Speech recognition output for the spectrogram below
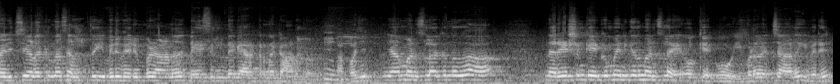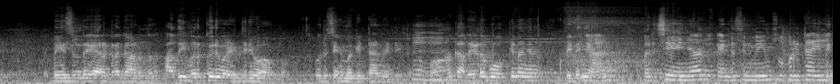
മരിച്ചു കിടക്കുന്ന സ്ഥലത്ത് ഇവർ വരുമ്പോഴാണ് ബേസിലിന്റെ ക്യാരക്ടറിനെ കാണുന്നത്. അപ്പൊ ഞാൻ മനസ്സിലാക്കുന്നത് ആ നരേഷൻ കേൾക്കുമ്പോൾ എനിക്കത് മനസ്സിലായി. ഓക്കെ ഓ ഇവിടെ വെച്ചാണ് ഇവർ ബേസിലിന്റെ ക്യാരക്ടർ കാണുന്നത്. അത് ഇവർക്കൊരു വഴിത്തിരിവാകുന്നു ഒരു സിനിമ കിട്ടാൻ വേണ്ടിയിട്ട്. അപ്പോൾ ആ കഥയുടെ പോക്കിന് അങ്ങനെ. പിന്നെ ഞാൻ മരിച്ചു കഴിഞ്ഞാൽ രണ്ട് സിനിമയും സൂപ്പർ ഹിറ്റ് ആയില്ലേ?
